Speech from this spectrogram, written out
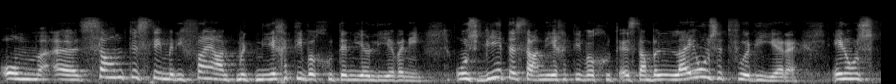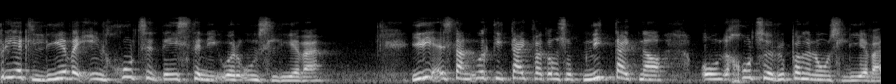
om uh saam te stem met die vyand met negatiewe goed in jou lewe nie. Ons weet as daar negatiewe goed is, dan bely ons dit voor die Here en ons spreek lewe en God se destiny oor ons lewe. Hierdie is dan ook die tyd wat ons opnuut kyk na God se roeping in ons lewe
